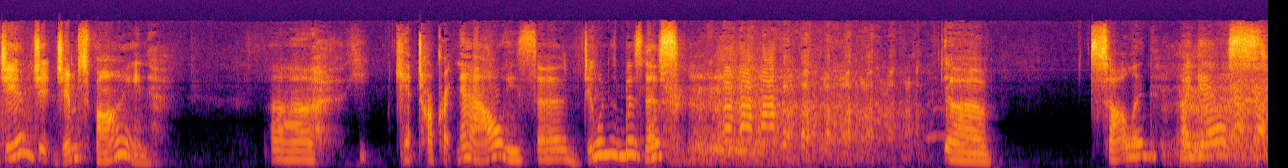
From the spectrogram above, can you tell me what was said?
Jim, J- Jim's fine. Uh, he can't talk right now. He's uh, doing his business. Uh, solid, I guess.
